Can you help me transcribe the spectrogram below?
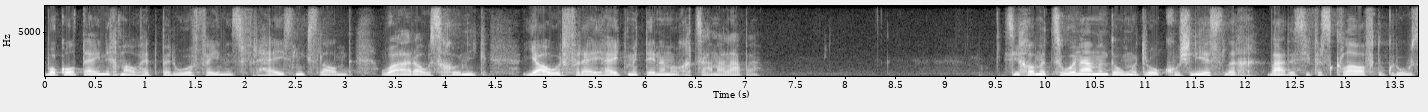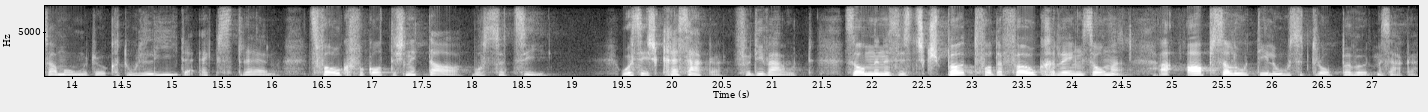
wo Gott eigentlich mal hat berufen in ein Verheißungsland, wo er als König in aller Freiheit mit ihnen zusammenleben möchte. Sie kommen zunehmend unter Druck und schließlich werden sie versklavt und grausam unterdrückt und leiden extrem. Das Volk von Gott ist nicht da, wo es sein sollte. Und es ist kein Segen für die Welt, sondern es ist das Gespött der Völker ringsum. Eine absolute Losertruppe, würde man sagen.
